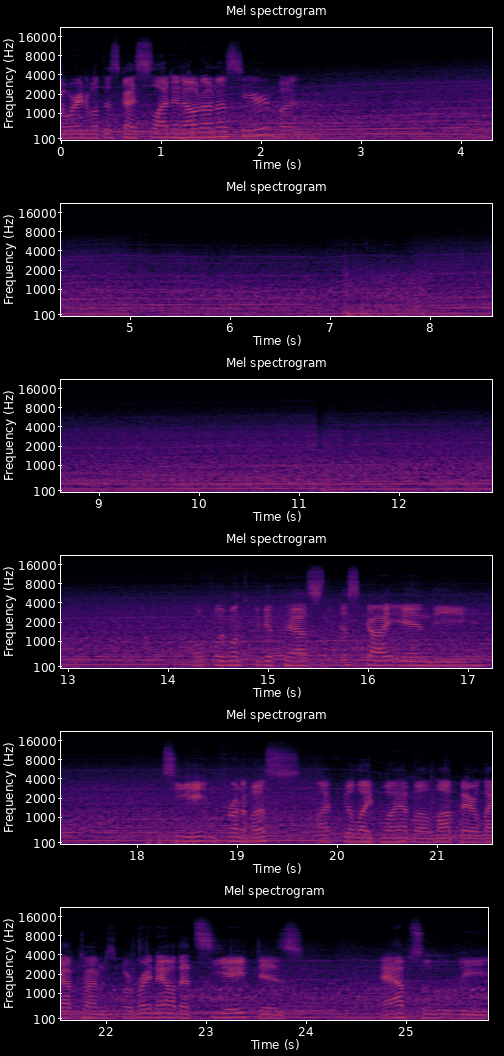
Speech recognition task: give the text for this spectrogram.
Kinda worried about this guy sliding out on us here, but... Hopefully once we get past this guy in the C8 in front of us, I feel like we'll have a lot better lap times, but right now that C8 is absolutely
